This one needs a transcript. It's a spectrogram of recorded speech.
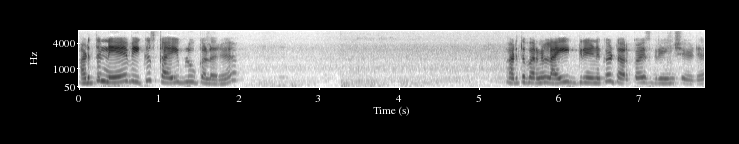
அடுத்து நேவிக்கு ஸ்கை ப்ளூ கலரு அடுத்து பாருங்கள் லைட் க்ரீனுக்கு turquoise green shade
